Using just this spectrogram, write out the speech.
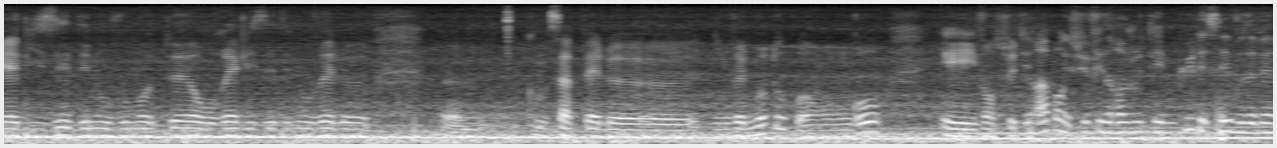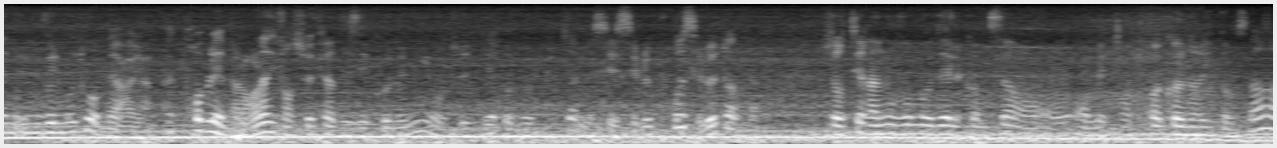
réaliser des nouveaux moteurs ou réaliser des nouvelles, euh, euh, s'appelle, des nouvelles motos quoi, en gros. Et ils vont se dire ah bon il suffit de rajouter une bulle et ça y est, vous avez une nouvelle moto. Mais il n'y a pas de problème. Alors là ils vont se faire des économies, ils vont se dire oh, putain mais c'est le pro, c'est le top. Sortir un nouveau modèle comme ça en, mettant trois conneries comme ça.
